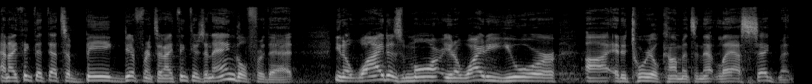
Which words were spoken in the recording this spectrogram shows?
and I think that that's a big difference. And I think there's an angle for that. You know, why does Mar, you know, why do your uh, editorial comments in that last segment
